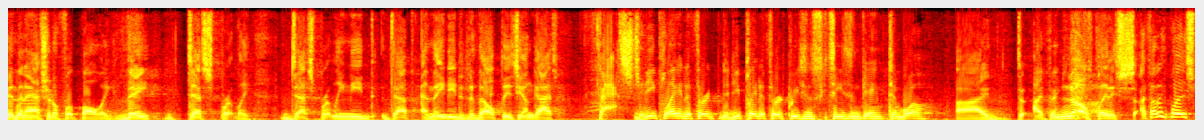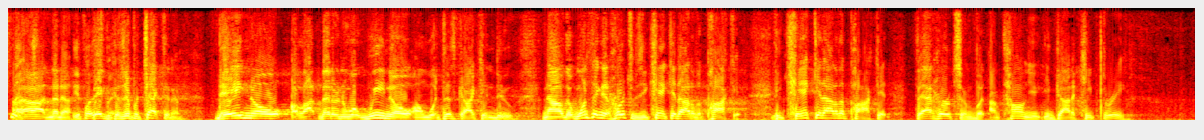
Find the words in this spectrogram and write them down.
in the National Football League. They desperately, desperately need depth, and they need to develop these young guys fast. Did he play the third? Did he play the third preseason game, Tim Boyle? I, I think he No. just played. A, I thought he played a Smith. Ah, no, no. He played a They- Smith. because they're protecting him. They know a lot better than what we know on what this guy can do. Now, the one thing that hurts him is he can't get out of the pocket. He can't get out of the pocket. That hurts him. But I'm telling you, you got to keep three.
